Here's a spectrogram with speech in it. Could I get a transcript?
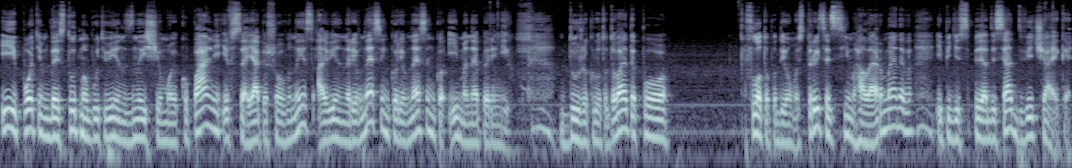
І потім десь тут, мабуть, він знищив мої купальні, і все. Я пішов вниз, а він рівнесенько, рівнесенько і мене переміг. Дуже круто. Давайте по. Флоту подивимось, 37 галер в мене і 52 чайки.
